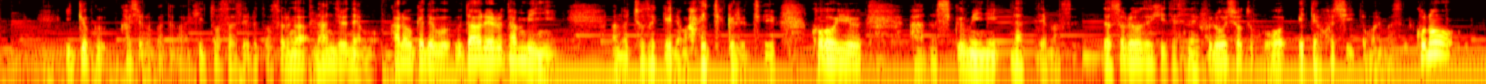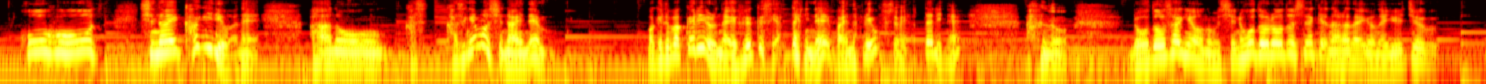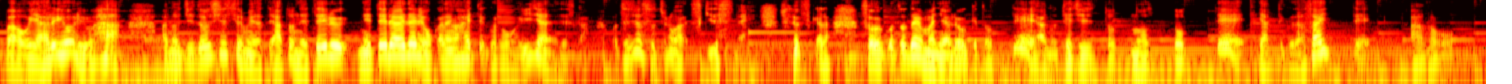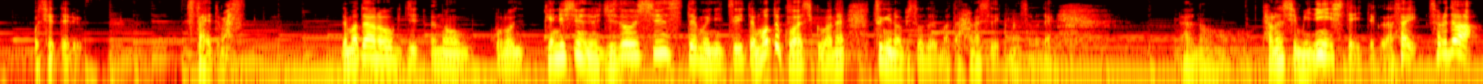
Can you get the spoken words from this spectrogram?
1曲歌手の方がヒットさせるとそれが何十年もカラオケで歌われるたんびにあの著作権料が入ってくるっていう こういうあの仕組みになってます。だそれをぜひですね不労所得を得てほしいと思います。この方法をしない限りはねあの稼げもしないね負けてばっかりよりの FX やったりねバイナリーオプションやったりねあの労働作業の死ぬほど労働しなきゃならないような YouTube バーをやるよりは、あの自動システムやって、あと寝てる、寝てる間にお金が入ってくる方がいいじゃないですか。私はそっちの方が好きですね。ですから、そういうことでマニュアルを受け取って、あの手順と乗っ取ってやってくださいって、あの、教えてる、伝えてます。で、また、あの、じあのこの権利収入の自動システムについてもっと詳しくはね、次のエピソードでまた話していきますので、あの楽しみにしていてください。それでは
